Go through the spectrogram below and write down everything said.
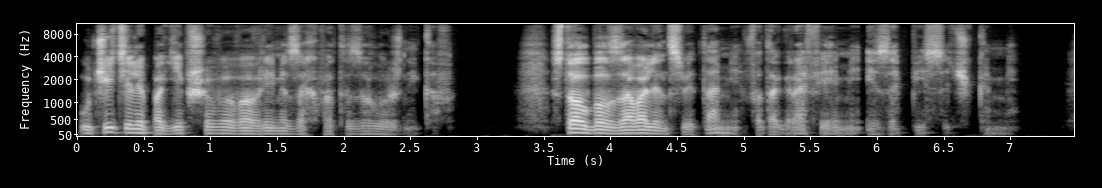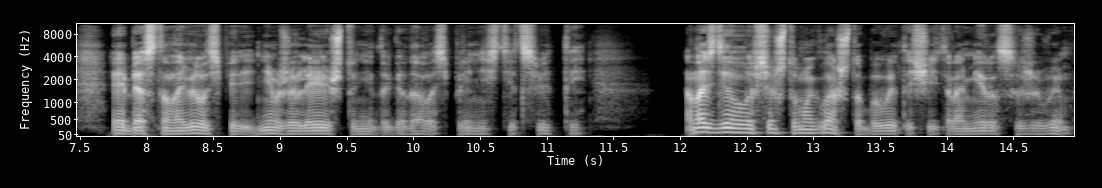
учителя, погибшего во время захвата заложников. Стол был завален цветами, фотографиями и записочками. Эбби остановилась перед ним, жалея, что не догадалась принести цветы. Она сделала все, что могла, чтобы вытащить Рамироса живым.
